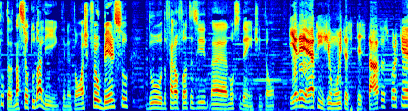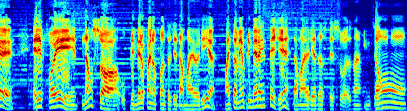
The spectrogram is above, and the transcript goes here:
puta, nasceu tudo ali, entendeu? Então acho que foi o berço do, do Final Fantasy é, no ocidente, então... E ele atingiu muito esse status porque ele foi não só o primeiro Final Fantasy da maioria, mas também o primeiro RPG da maioria das pessoas, né? Então.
